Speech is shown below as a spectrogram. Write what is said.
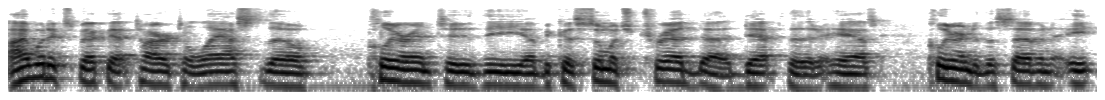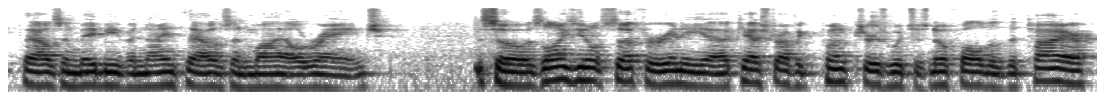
I would expect that tire to last, though, clear into the, uh, because so much tread uh, depth that it has, clear into the seven, 8,000, maybe even 9,000 mile range. So as long as you don't suffer any uh, catastrophic punctures, which is no fault of the tire,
